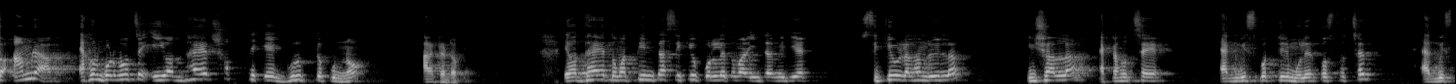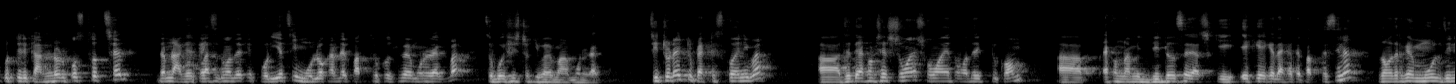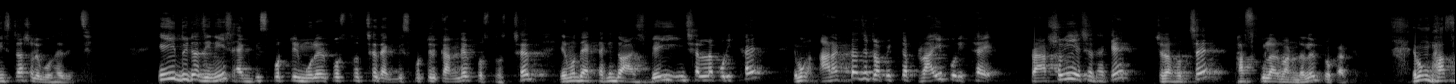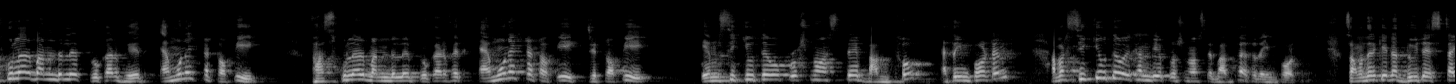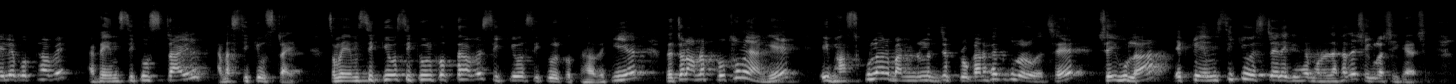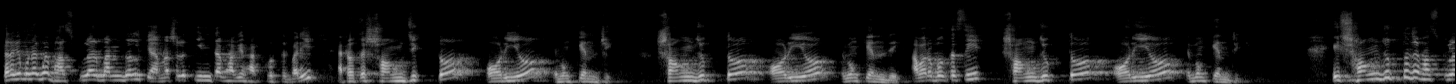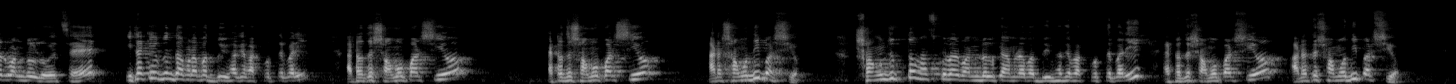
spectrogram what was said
So আমরা এখন পড়ব হচ্ছে এই অধ্যায়ের সব থেকে গুরুত্বপূর্ণ আরেকটা টপিক এই অধ্যায়ে তোমার তিনটা সিকিউ পড়লে তোমার ইন্টারমিডিয়েট সিকিউর আলহামদুলিল্লাহ। ইনশাল্লাহ একটা হচ্ছে এক বিস্ফোটটির মূলের প্রস্থচ্ছেদ, এক বিস্ফোটটির কাণ্ডর প্রস্থচ্ছেদ, যেটা আমরা আগের ক্লাসে তোমাদেরকে পড়িয়েছি মূল কাণ্ডের পার্থক্য কীভাবে মনে রাখবা তো বৈশিষ্ট্য কীভাবে মনে রাখবা। চিত্রটা একটু প্র্যাকটিস করে নিবা। যেহেতু এখন শেষ সময় সময় তোমাদের একটু কম। এখন আমি ডিটেলসে আজকে একে একে দেখাতে পারতেছি না তোমাদেরকে মূল জিনিসটা আসলে বোঝাই দিচ্ছি। এই দুইটা জিনিস, এক বিস্ফোটটির মূলের প্রস্থচ্ছেদ, এক বিস্ফোটটির কাণ্ডের প্রস্থচ্ছেদ, এর মধ্যে একটা কিন্তু আসবেই ইনশাল্লাহ পরীক্ষায়, এবং আরেকটা যে টপিকটা প্রায় পরীক্ষায় প্রায়শই এসে থাকে, সেটা হচ্ছে ভাস্কুলার বান্ডলের প্রকারভেদ। এবং ভাস্কুলার বান্ডলের প্রকারভেদ এমন একটা টপিক ভাস্কুলার বান্ডলের প্রকারভেদ এমন একটা টপিক যে টপিক এমসিকিউতেও প্রশ্ন আসতে বাধ্য, এত ইম্পর্টেন্ট আবার সিকিউতেও এখান দিয়ে প্রশ্ন আসতে বাধ্য, এতটা ইম্পর্টেন্ট তো আমাদেরকে এটা দুইটা স্টাইলে পড়তে হবে, একটা এমসিকিউ স্টাইল একটা সিকিউ স্টাইল আমরা এমসিকিউ সিকিউর করতে হবে, সিকিউ সিকিউর করতে হবে ক্লিয়ার তাহলে চলো আমরা প্রথমে আগে এই ভাস্কুলার বান্ডলের যে প্রকারভেদগুলো রয়েছে, সেইগুলা একটু এমসিকিউ স্টাইলে কীভাবে মনে রাখা যায় সেগুলো শিখে আসে। তার আগে মনে রাখবে ভাস্কুলার বান্ডলকে আমরা আসলে তিনটা ভাগে ভাগ করতে পারি, একটা হচ্ছে সংযুক্ত অরিও এবং কেন্দ্রিক। সংযুক্ত, অরিয় এবং কেন্দ্রিক। আবারও বলতেছি, সংযুক্ত অরিয় এবং কেন্দ্রিক। এই সংযুক্ত যে ভাস্কুলার বান্ডল রয়েছে, এটাকেও কিন্তু আমরা আবার দুই ভাগে ভাগ করতে পারি। একটা হচ্ছে সমপার্শ্বীয়, একটা হচ্ছে সমপার্শ্বীয় একটা সমদ্বিপার্শ্বীয়। সংযুক্ত ভাস্কুলার বান্ডলকে আমরা আবার দুই ভাগে ভাগ করতে পারি। একটা হচ্ছে সমপার্শ্বীয়, আর হচ্ছে সমদ্বিপার্শ্বীয়।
